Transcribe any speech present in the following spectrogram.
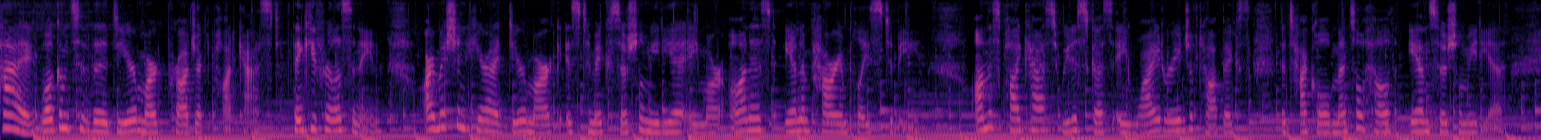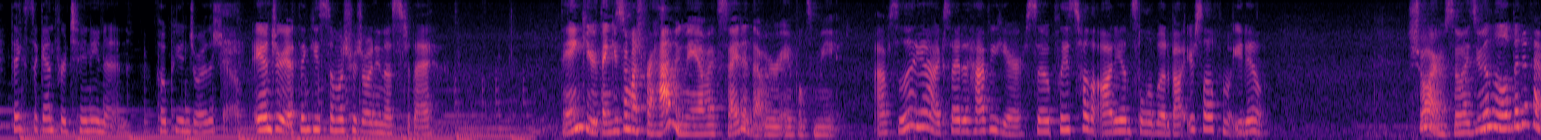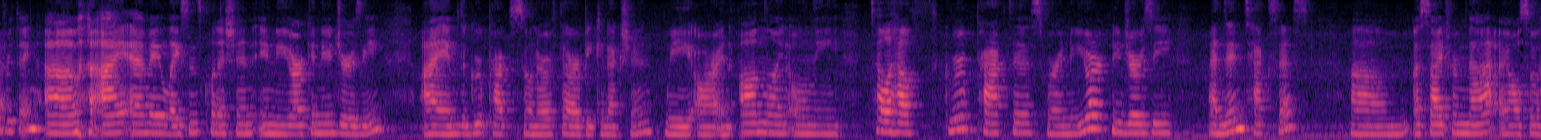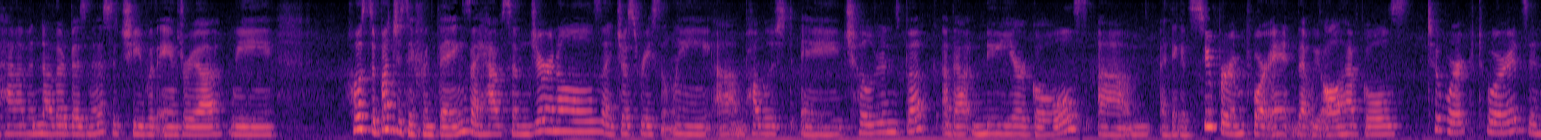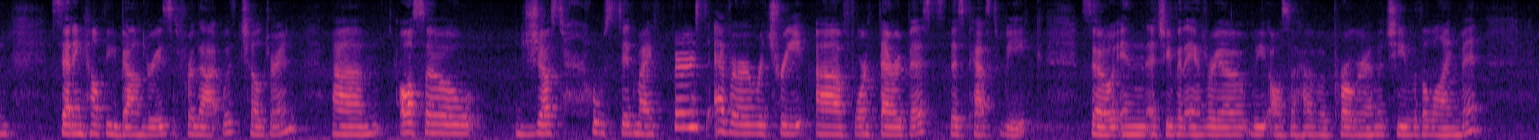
Hi, welcome to the Dear Mark Project podcast. Thank you for listening. Our mission here at Dear Mark is to make social media a more honest and empowering place to be. On this podcast, we discuss a wide range of topics that tackle mental health and social media. Thanks again for tuning in. Hope you enjoy the show. Andrea, thank you so much for joining us today. Thank you. Thank you so much for having me. I'm excited that we were able to meet. Absolutely, yeah, excited to have you here. So please tell the audience a little bit about yourself and what you do. Sure. So I do a little bit of everything. Um, I am a licensed clinician in New York and New Jersey. I am the group practice owner of Therapy Connection. We are an online only telehealth group practice. We're in New York, New Jersey, and in Texas. Um, aside from that, I also have another business, Achieve with Andrea. We host a bunch of different things. I have some journals. I just recently um, published a children's book about New Year goals. Um, I think it's super important that we all have goals to work towards and setting healthy boundaries for that with children. Um, also, just hosted my first ever retreat uh, for therapists this past week. So, in Achieve with Andrea, we also have a program, Achieve with Alignment.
